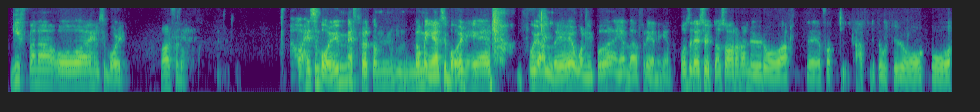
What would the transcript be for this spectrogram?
Giffarna och Helsingborg. Varför då? Ja, Helsingborg är ju mest för att de, de är i Helsingborg. Det de får ju aldrig ordning på den jävla föreningen. Och så dessutom så har de nu då haft, eh, fått, haft lite otur och åkt på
